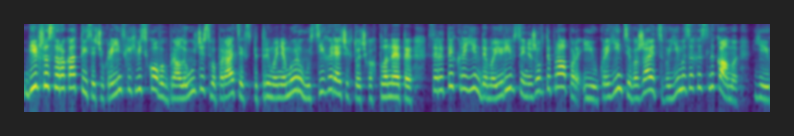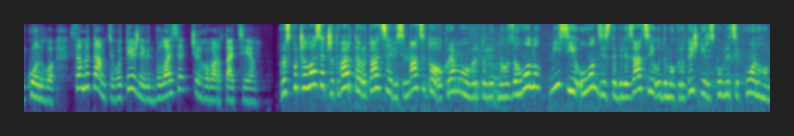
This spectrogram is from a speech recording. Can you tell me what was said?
Більше 40 тисяч українських військових брали участь в операціях з підтримання миру в усіх гарячих точках планети. Серед тих країн, де майорів синьо-жовтий прапор і українці вважають своїми захисниками, є і Конго. Саме там цього тижня відбулася чергова ротація. Розпочалася четверта ротація 18-го окремого вертолітного загону місії ООН зі стабілізації у Демократичній Республіці Конго.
